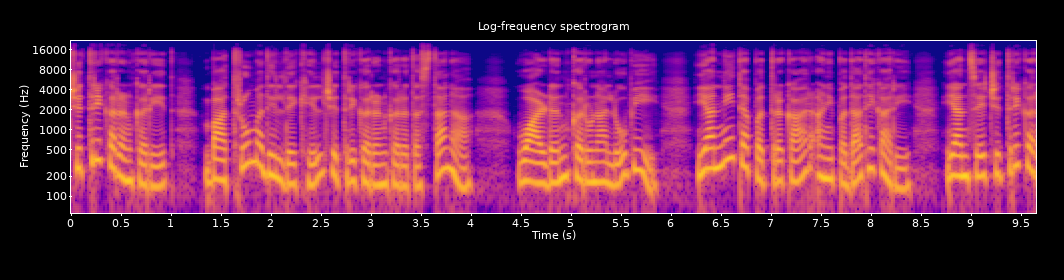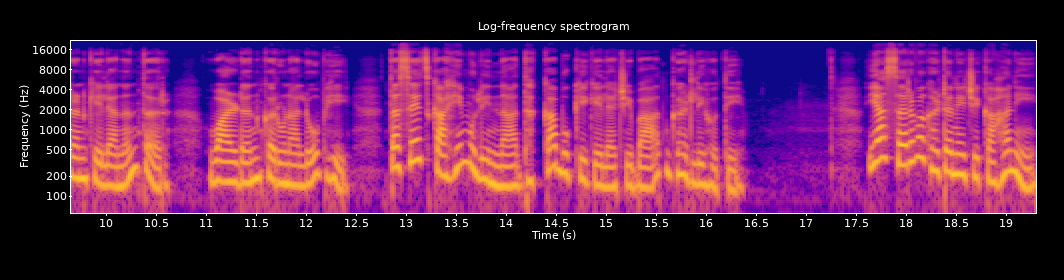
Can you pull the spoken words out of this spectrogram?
चित्रीकरण करीत बाथरूममधील देखील चित्रीकरण करत असताना वार्डन करुणा लोबी यांनी त्या पत्रकार आणि पदाधिकारी यांचे चित्रीकरण केल्यानंतर वार्डन करुणा लोभी तसेच काही मुलींना धक्काबुक्की केल्याची बाब घडली होती. या सर्व घटनेची कहाणी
